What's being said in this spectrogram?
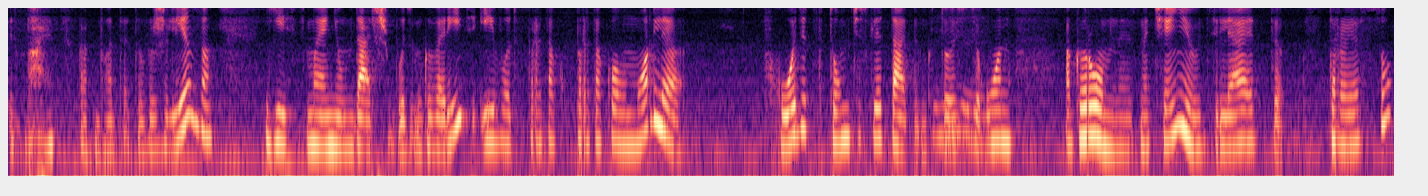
избавиться как бы от этого железа. Есть, мы о нем дальше будем говорить. И вот в протокол, протокол Морли входит в том числе таппинг. Mm-hmm. То есть он огромное значение уделяет стрессу,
